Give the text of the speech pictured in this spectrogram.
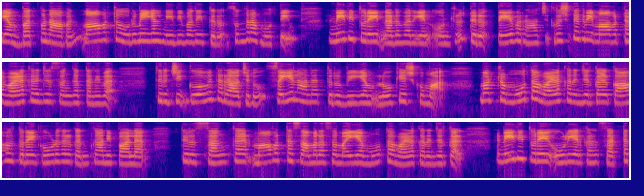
எம். பத்மநாபன் மாவட்ட உரிமைகள் நீதிபதி திரு. சுந்தரமூர்த்தி நீதித்துறை நடுவர் எண் ஒன்று திரு. தேவராஜ் கிருஷ்ணகிரி மாவட்ட வழக்கறிஞர் சங்க தலைவர் திரு. ஜி. கோவிந்தராஜலு செயலாளர் திரு. பி. எம். லோகேஷ்குமார் மற்றும் மூத்த வழக்கறிஞர்கள் காவல்துறை கூடுதல் கண்காணிப்பாளர் திரு. சங்கர் மாவட்ட சமரச மைய மூத்த வழக்கறிஞர்கள் நீதித்துறை ஊழியர்கள் சட்ட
